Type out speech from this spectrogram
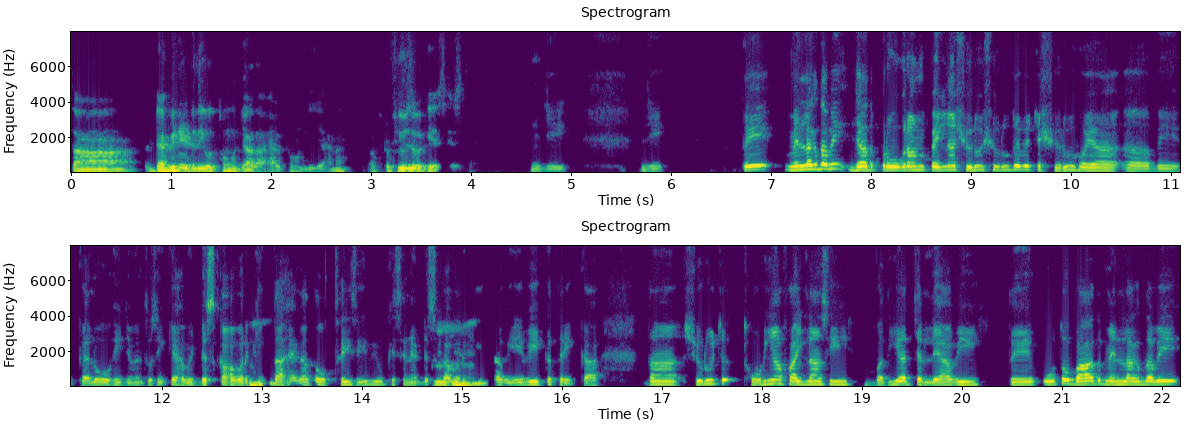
ਤਾਂ ਡੈਫੀਨੇਟਲੀ ਉੱਥੋਂ ਜ਼ਿਆਦਾ ਹੈਲਪ ਹੁੰਦੀ ਆ ਹਨਾ? ਰਿਫਿਊਜ਼ਲ ਕੇਸਿਸ ਤੇ। ਜੀ ਜੀ। ਤੇ ਮੈਨੂੰ ਲੱਗਦਾ ਵੀ ਜਦ ਪ੍ਰੋਗਰਾਮ ਪਹਿਲਾਂ ਸ਼ੁਰੂ ਸ਼ੁਰੂ ਦੇ ਵਿੱਚ ਸ਼ੁਰੂ ਹੋਇਆ ਵੀ ਕਹਿ ਲਓ ਉਹੀ ਜਿਵੇਂ ਤੁਸੀਂ ਕਿਹਾ ਵੀ ਡਿਸਕਵਰ। ਕੀਤਾ ਹੈਗਾ ਤਾਂ ਉੱਥੇ ਹੀ ਸੀ ਵੀ ਉਹ ਕਿਸੇ ਨੇ ਡਿਸਕਵਰ। ਕੀਤਾ ਵੀ ਇਹ ਵੀ ਇੱਕ ਤਰੀਕਾ ਤਾਂ ਸ਼ੁਰੂ ਚ ਥੋੜੀਆਂ ਫਾਈਲਾਂ ਸੀ ਵਧੀਆ ਚੱਲਿਆ ਵੀ ਤੇ ਉਹ ਤੋਂ ਬਾਅਦ ਮੈਨੂੰ ਲੱਗਦਾ ਵੀ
